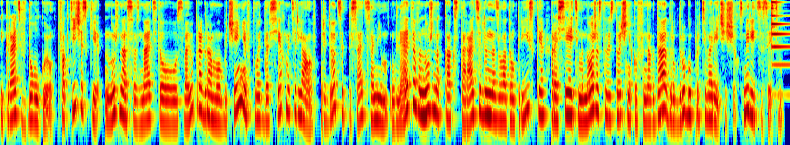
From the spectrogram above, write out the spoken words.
играть в долгую. Фактически нужно осознать, что свою программу обучения вплоть до всех материалов придется писать самим. Для этого нужно, как старателю на золотом прииске, просеять множество источников, иногда друг другу противоречащих, смириться с этим.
